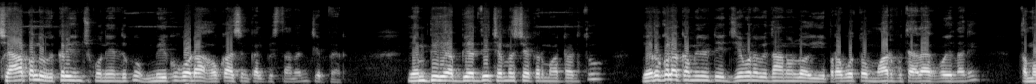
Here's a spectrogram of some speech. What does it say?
చేపలు విక్రయించుకునేందుకు మీకు కూడా అవకాశం కల్పిస్తానని చెప్పారు. ఎంపీ అభ్యర్థి చంద్రశేఖర్ మాట్లాడుతూ ఎరుకుల కమ్యూనిటీ జీవన విధానంలో ఈ ప్రభుత్వం మార్పు తేలేకపోయిందని తమ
